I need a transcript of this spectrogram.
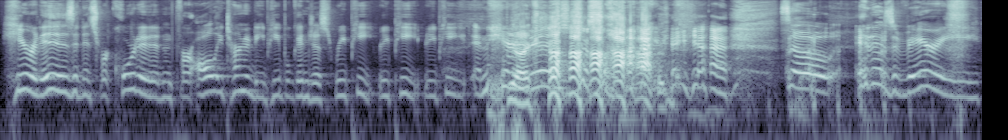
here it is, and it's recorded, and for all eternity, people can just repeat, repeat, repeat. And here You're it is, just like, yeah. So it is very,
